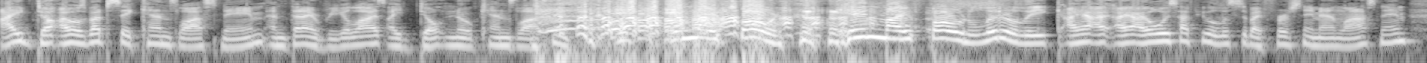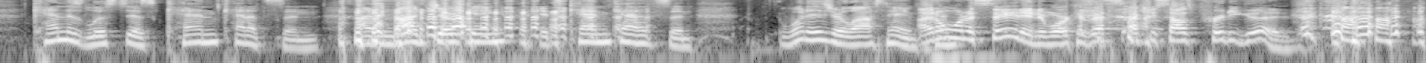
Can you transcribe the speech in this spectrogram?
I, don't. I was about to say Ken's last name, and then I realized I don't know Ken's last name. in, in my phone, in my phone, literally, I, I, I always have people listed by first name and last name. Ken is listed as Ken Kennethson. I'm not joking. It's Ken Kennethson. What is your last name? I don't want to say it anymore because that actually sounds pretty good. I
